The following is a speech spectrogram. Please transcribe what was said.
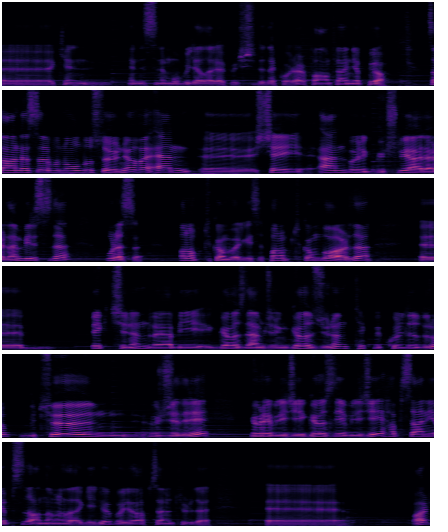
e, kend- kendisine mobilyalar yapıyor. Çeşitli dekorlar falan filan yapıyor. Tanrıslara bunun olduğu söyleniyor ve en e, şey, en böyle güçlü yerlerden birisi de burası. Panoptikon bölgesi. Panoptikon bu arada e, bekçinin veya bir gözlemcinin, gözcünün tek bir kulede durup bütün hücreleri görebileceği, gözleyebileceği hapishane yapısı da anlamına da geliyor. Böyle bir hapishane türü de eee, var.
